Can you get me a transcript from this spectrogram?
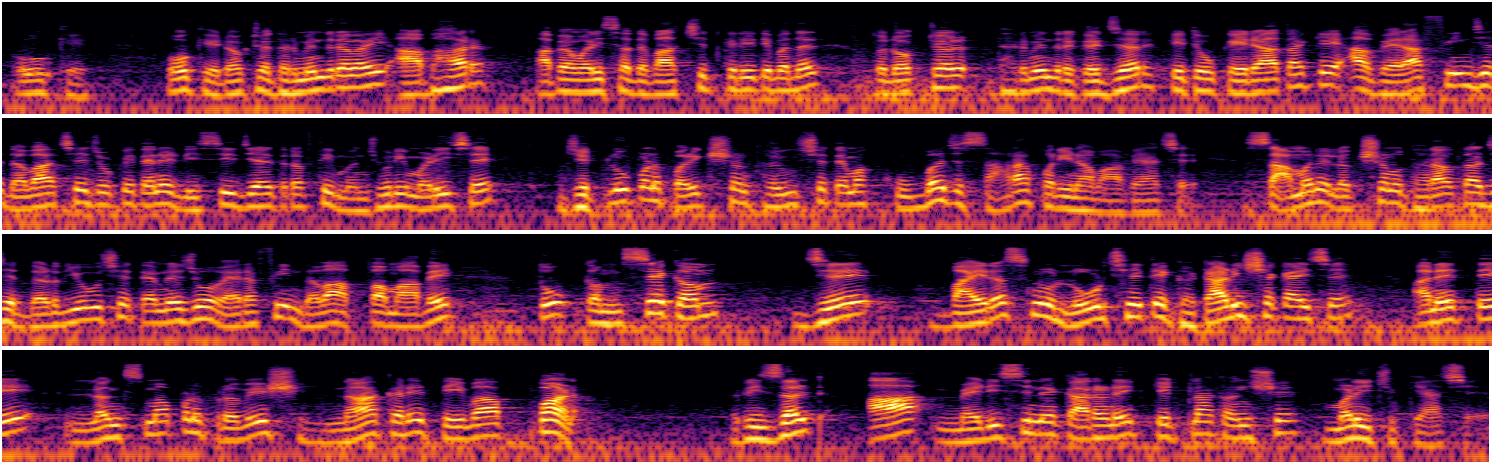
ઓકે. ઓકે, ડૉક્ટર ધર્મેન્દ્રભાઈ, આભાર. આપે અમારી સાથે વાતચીત કરી તે બદલ. તો ડૉક્ટર ધર્મેન્દ્ર ગજ્જર કે તેઓ કહી રહ્યા હતા કે આ વેરાફિન જે દવા છે, જો કે તેને ડીસીજીઆઈ તરફથી મંજૂરી મળી છે, જેટલું પણ પરીક્ષણ થયું છે, તેમાં ખૂબ જ સારા પરિણામ આવ્યા છે. સામાન્ય લક્ષણો ધરાવતા જે દર્દીઓ છે, તેમને જો વેરાફિન દવા આપવામાં આવે, તો કમસે કમ જે વાયરસનો લોડ છે તે ઘટાડી શકાય છે અને તે લંગ્સમાં પણ પ્રવેશ ના કરે તેવા પણ રિઝલ્ટ આ મેડિસિનને કારણે કેટલાક અંશે મળી ચૂક્યા છે.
